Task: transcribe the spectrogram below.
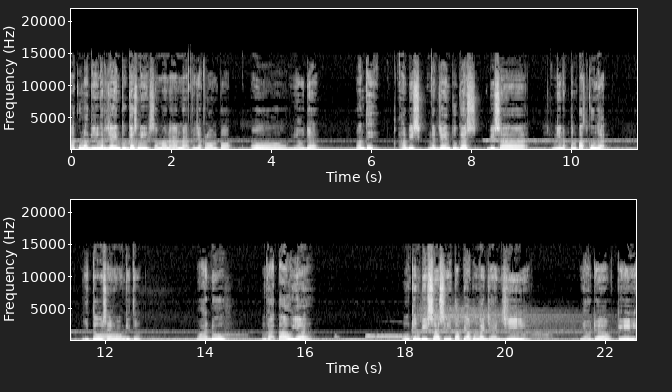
Aku lagi ngerjain tugas nih sama anak-anak kerja kelompok. Oh, ya udah. Nanti habis ngerjain tugas bisa nginep tempatku nggak? Gitu saya ngomong gitu. Waduh, nggak tahu ya. Mungkin bisa sih, tapi aku nggak janji. Ya udah, oke. Okay.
